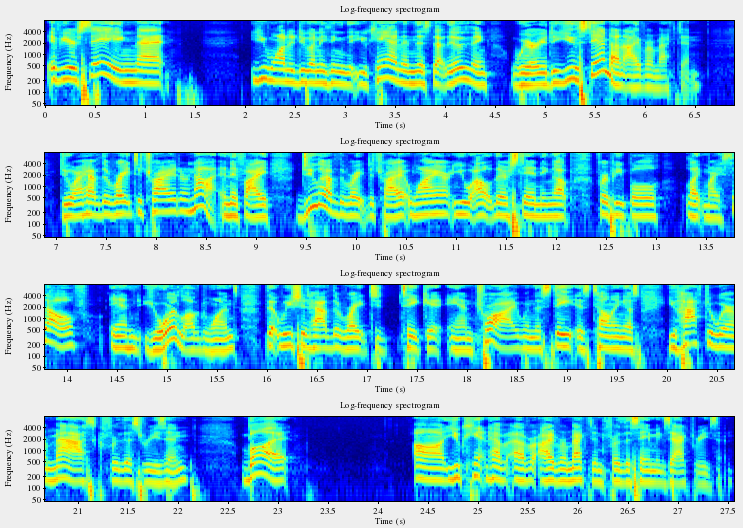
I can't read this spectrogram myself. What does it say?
if you're saying that you want to do anything that you can and this, that, the other thing, where do you stand on ivermectin? Do I have the right to try it or not? And if I do have the right to try it, why aren't you out there standing up for people like myself and your loved ones that we should have the right to take it and try when the state is telling us you have to wear a mask for this reason, but uh, you can't have ivermectin for the same exact reason.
